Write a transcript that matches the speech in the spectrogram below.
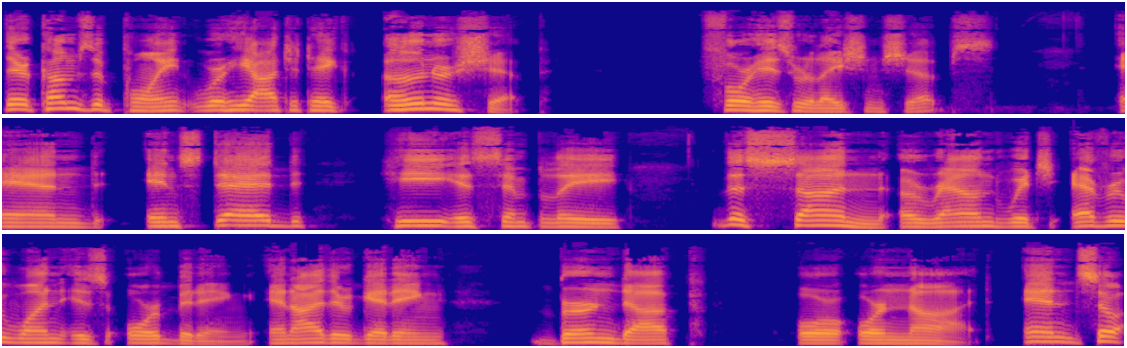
there comes a point where he ought to take ownership for his relationships. And instead, he is simply the sun around which everyone is orbiting and either getting burned up or, or not. And so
